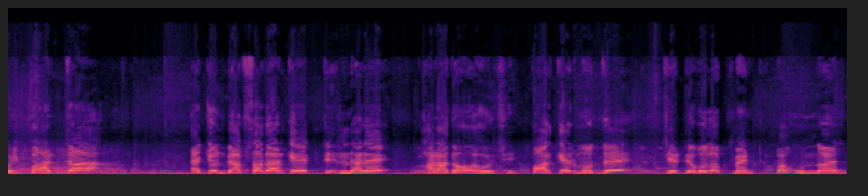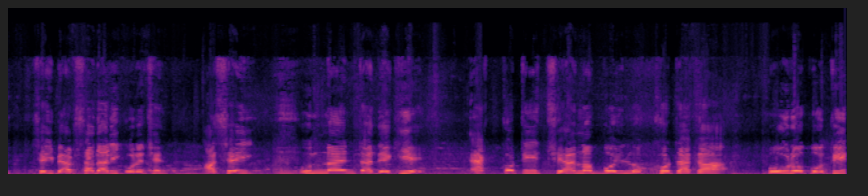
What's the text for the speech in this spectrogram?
ওই পার্কটা একজন ব্যবসাদারকে টেন্ডারে ভাড়া দেওয়া হয়েছে। পার্কের মধ্যে যে ডেভেলপমেন্ট বা উন্নয়ন সেই ব্যবসাদারই করেছেন। আর সেই উন্নয়নটা দেখিয়ে এক কোটি ছিয়ানব্বই লক্ষ টাকা পৌরপতি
